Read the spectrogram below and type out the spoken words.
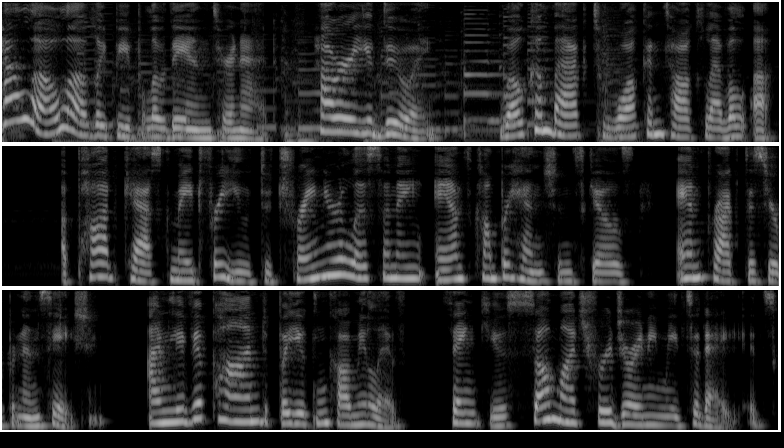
Hello, lovely people of the internet. How are you doing? Welcome back to Walk and Talk Level Up, a podcast made for you to train your listening and comprehension skills and practice your pronunciation. I'm Livia Pond, but you can call me Liv. Thank you so much for joining me today. It's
